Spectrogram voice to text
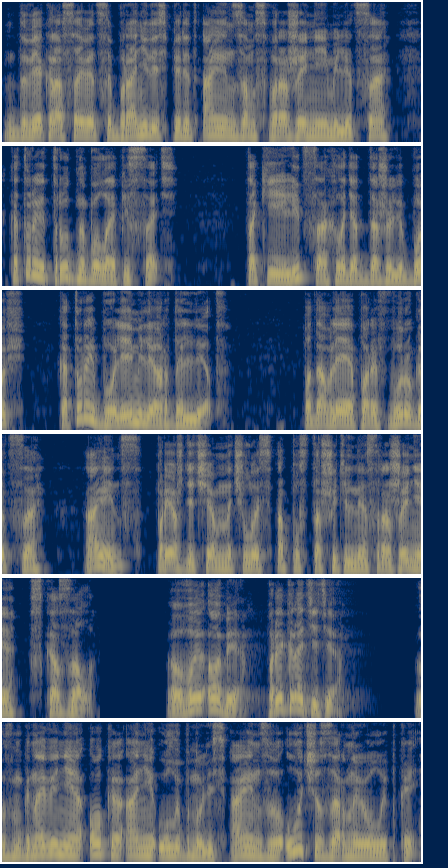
Две красавицы бронились перед Айнзом с выражениями лица, которые трудно было описать. Такие лица охладят даже любовь, которой более миллиарда лет. Подавляя порыв выругаться, Айнс, прежде чем началось опустошительное сражение, сказал «Вы обе, прекратите!» В мгновение ока они улыбнулись Айнзу лучезарной улыбкой.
